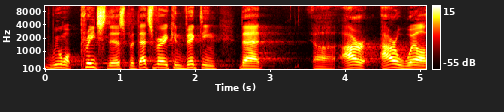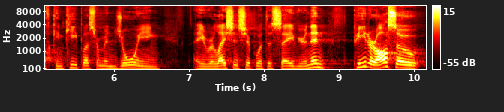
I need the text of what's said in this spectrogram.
we won't preach this, but that's very convicting that uh, our, our wealth can keep us from enjoying a relationship with the Savior. And then Peter also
